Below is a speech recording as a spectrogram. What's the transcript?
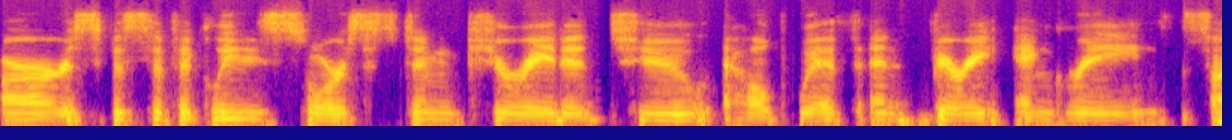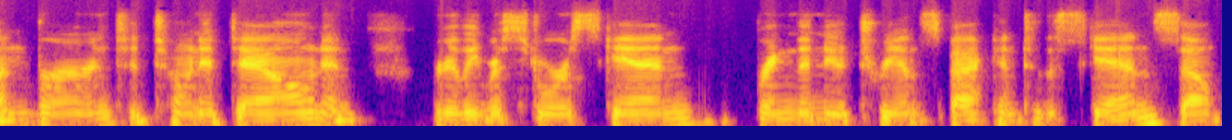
are specifically sourced and curated to help with and very angry sunburn to tone it down and really restore skin, bring the nutrients back into the skin. So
